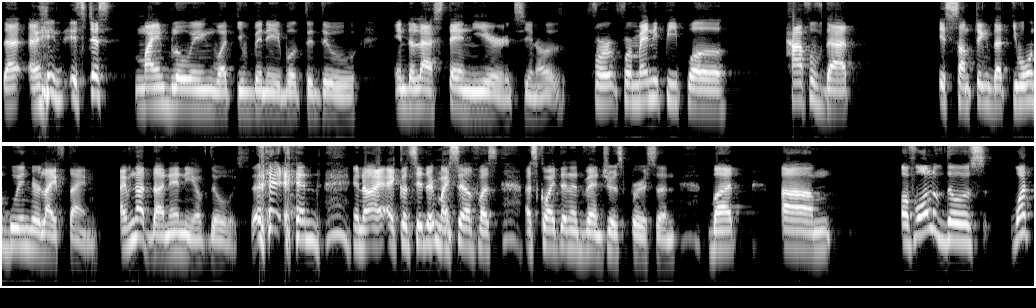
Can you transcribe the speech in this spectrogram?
That I mean, it's just mind blowing what you've been able to do in the last ten years. You know, for for many people, half of that is something that you won't do in your lifetime. I've not done any of those, and you know I, I, consider myself as as quite an adventurous person. But um, of all of those, what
